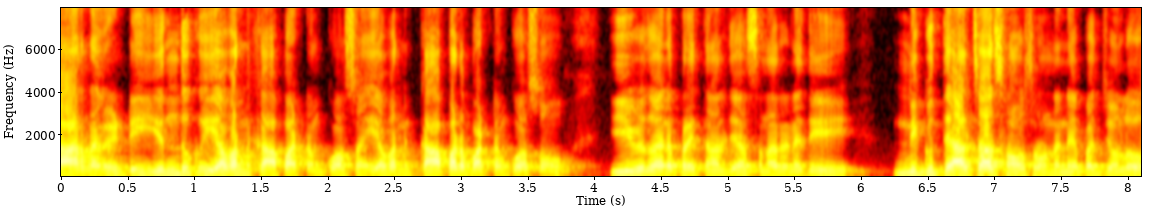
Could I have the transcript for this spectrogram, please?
కారణం ఏంటి? ఎందుకు ఎవరిని కాపాడటం కోసం ఎవరిని కాపాడబట్టడం కోసం ఈ విధమైన ప్రయత్నాలు చేస్తున్నారు అనేది నిగ్గు తేల్చాల్సిన అవసరం ఉన్న నేపథ్యంలో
